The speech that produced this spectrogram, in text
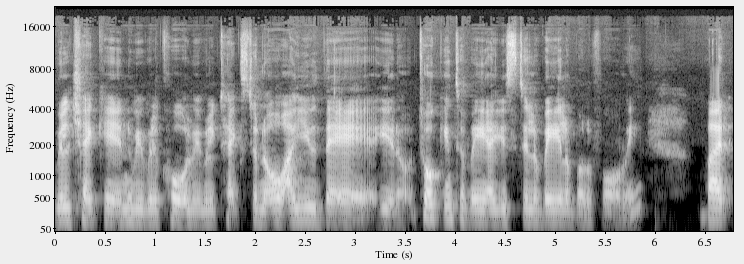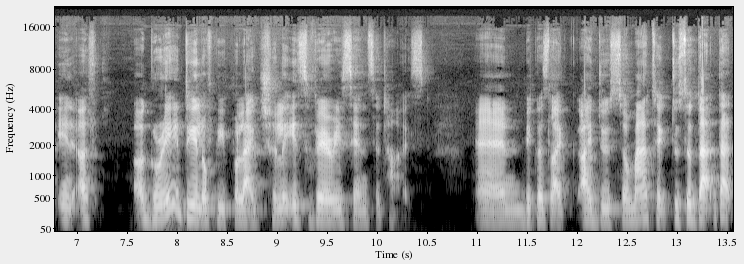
we'll check in, we will call, we will text to know, are you there? You know, talking to me, are you still available for me? But in a, a great deal of people, actually, it's very sensitized. And because like I do somatic too, so that that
